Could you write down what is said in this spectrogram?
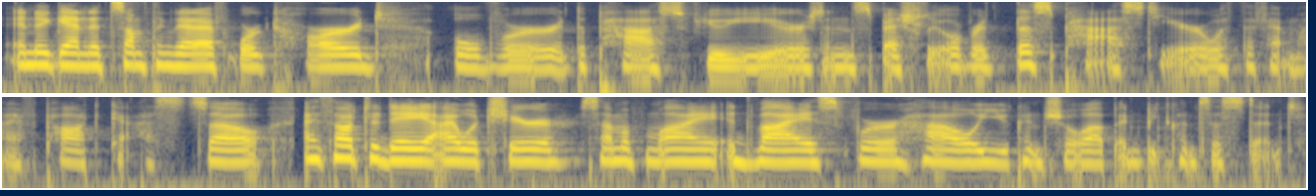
And again, it's something that I've worked hard over the past few years and especially over this past year with the FemHive podcast. So I thought today I would share some of my advice for how you can show up and be consistent.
